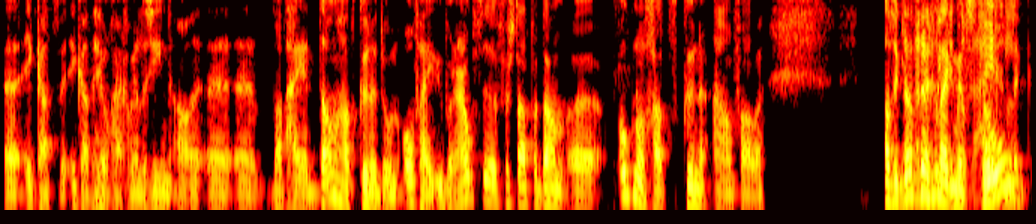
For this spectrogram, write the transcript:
Eh, ik, had, ik had heel graag willen zien eh, eh, eh, wat hij dan had kunnen doen. Of hij überhaupt eh, Verstappen dan eh, ook nog had kunnen aanvallen. Als ik Ja, dat vergelijk met Stroll. eigenlijk-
